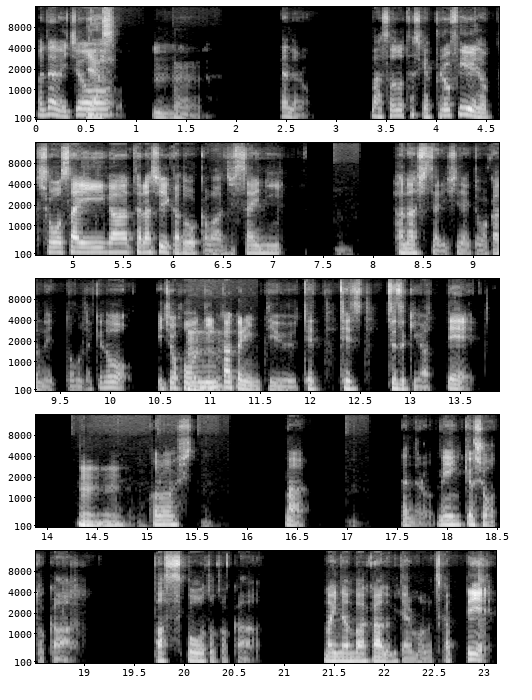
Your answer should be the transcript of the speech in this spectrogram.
まあ、でも一応、うん、うん。なんだろう。まあ、その確かにプロフィールの詳細が正しいかどうかは実際に話したりしないと分かんないと思うんだけど、一応本人確認っていう手,、手続きがあって、うんうん。このし、まあ、なんだろう、免許証とか、パスポートとか、マイナンバーカードみたいなものを使って、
